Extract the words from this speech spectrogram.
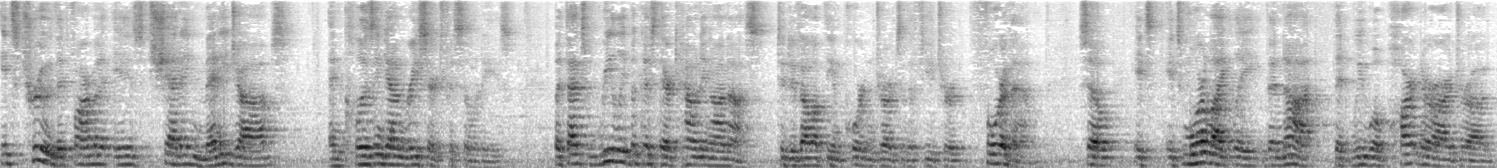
it's true that pharma is shedding many jobs and closing down research facilities, but that's really because they're counting on us to develop the important drugs of the future for them. So it's, it's more likely than not that we will partner our drug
